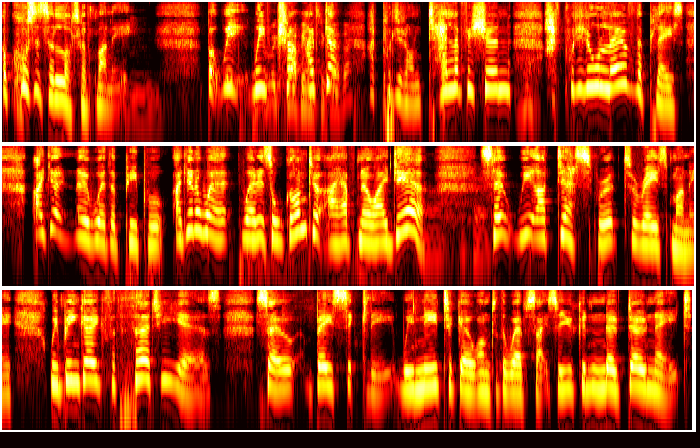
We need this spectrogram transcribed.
of course, it's a lot of money. But we, we've tried. I've done. I put it on television. I've put it all over the place. I don't know whether people. I don't know where where it's all gone to. I have no idea. So we are desperate to raise money. We've been going for thirty years. So basically, we need to go onto the website. So you can no, donate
